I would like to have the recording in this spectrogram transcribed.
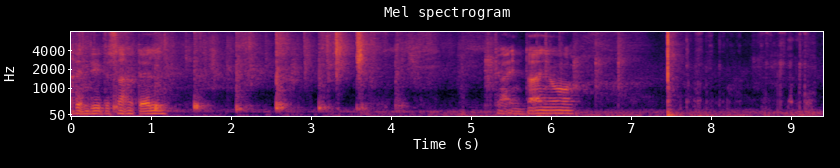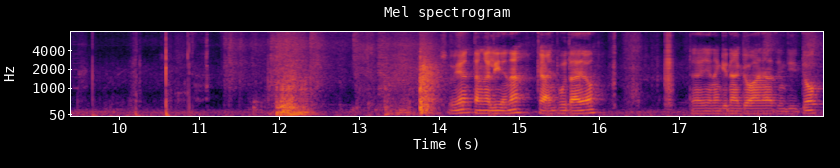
Natin dito sa hotel. Kain tayo. So yan, tanghalian na. Kain po tayo. Dahil yan ang ginagawa natin dito.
